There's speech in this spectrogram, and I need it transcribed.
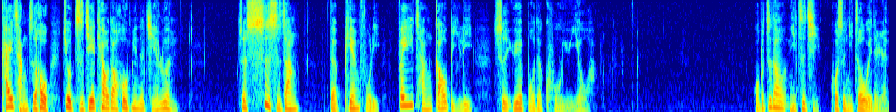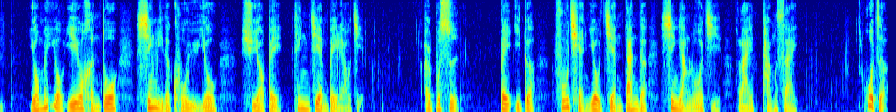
开场之后，就直接跳到后面的结论。这四十章的篇幅里，非常高比例是约伯的苦与忧啊。我不知道你自己或是你周围的人有没有也有很多心里的苦与忧需要被听见、被了解，而不是被一个肤浅又简单的信仰逻辑来搪塞，或者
